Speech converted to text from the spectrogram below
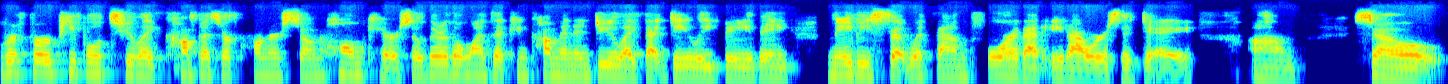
refer people to like Compass or Cornerstone Home Care. So they're the ones that can come in and do like that daily bathing, maybe sit with them for that eight hours a day. Um, so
